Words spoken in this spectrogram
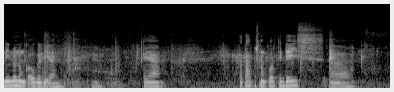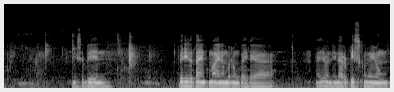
ninunong kaugalian. Kaya katapos ng 40 days ah ibig sabihin pwede na tayong kumain ng malunggay. Kaya ayun hinarvest ko na yung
